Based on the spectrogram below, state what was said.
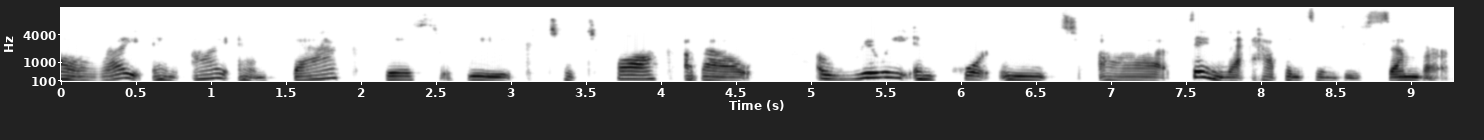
All right, and I am back this week to talk about a really important uh, thing that happens in December.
